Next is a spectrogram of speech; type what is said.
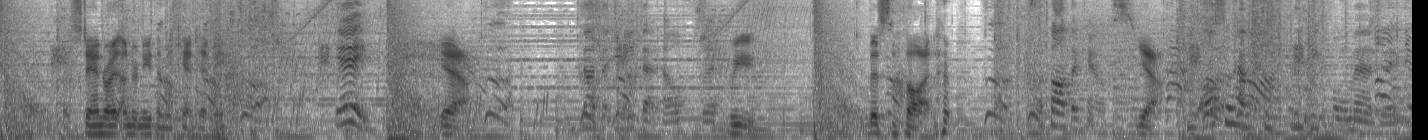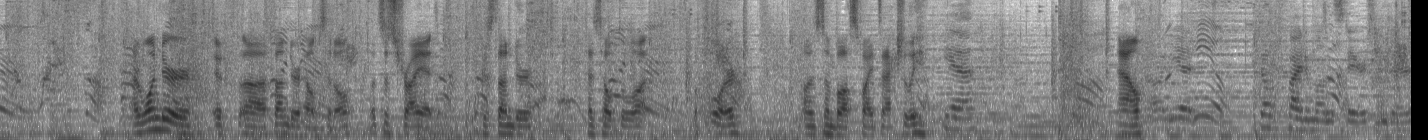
I stand right underneath him, he can't hit me. Yay! Yeah, Not that you need that health, but we... That's the thought. it's the thought that counts. yeah. You also have completely full magic. I wonder if uh, Thunder helps at all. Let's just try it, because Thunder has helped a lot before. On some boss fights, actually. Yeah. Ow. Oh, yeah. Don't fight him on the stairs either.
